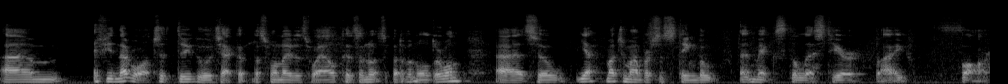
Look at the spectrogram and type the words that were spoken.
Um, if you've never watched it, do go check this one out as well because I know it's a bit of an older one. Uh, so yeah, Macho Man versus Steamboat it makes the list here by far.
